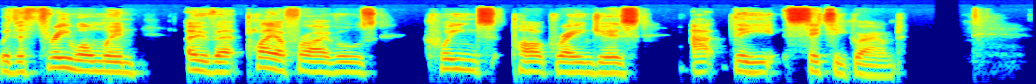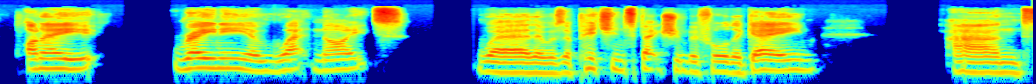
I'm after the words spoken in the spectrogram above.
with a 3 1 win over playoff rivals Queen's Park Rangers at the City Ground. On a rainy and wet night where there was a pitch inspection before the game and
